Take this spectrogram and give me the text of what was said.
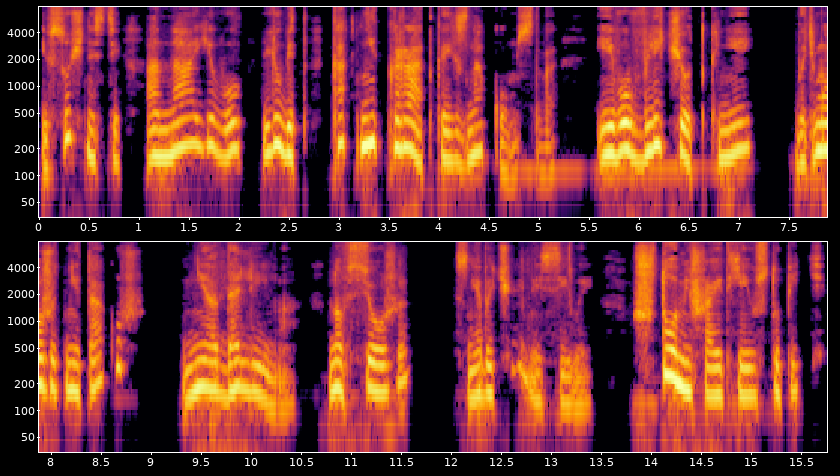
И в сущности она его любит, как ни кратко их знакомство, и его влечет к ней, быть может, не так уж неодолимо, но все же с необычайной силой. Что мешает ей уступить?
